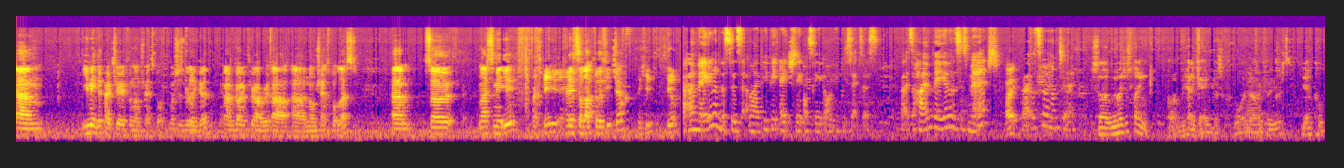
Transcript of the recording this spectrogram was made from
um, you meet the criteria for non-transport, which is really good. I'm going through our, our, our non-transport list. Um, so nice to meet you. Nice to meet you. Best of luck for the future. Thank you. See you. I'm Megan and this is my PPHC OSCE on Epistaxis. Right, so hi I'm Megan and this is Matt. Hi. Right, what's going on today? So we were just playing. Um, we had a game just before. And, uh, yeah, cool.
